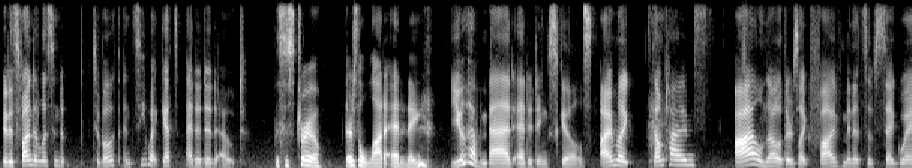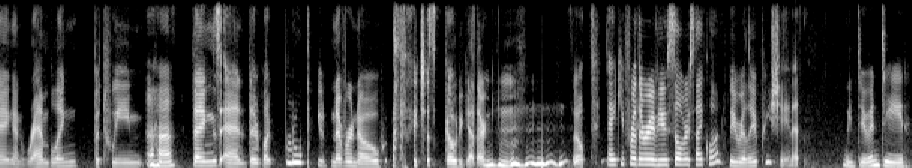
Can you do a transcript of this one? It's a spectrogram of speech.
It is fun to listen to, to both and see what gets edited out. This is true. There's a lot of editing. You have mad editing skills. I'm like, sometimes I'll know there's like five minutes of segueing and rambling between Uh huh. things, and they're like, bloop, you'd never know. they just go together. Mm-hmm. So, thank you for the review, Silver Cyclone. We really appreciate it. we do indeed.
